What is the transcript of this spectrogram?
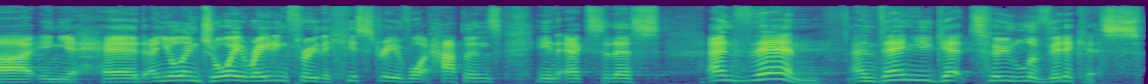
uh, in your head, and you'll enjoy reading through the history of what what happens in Exodus. And then, and then you get to Leviticus.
